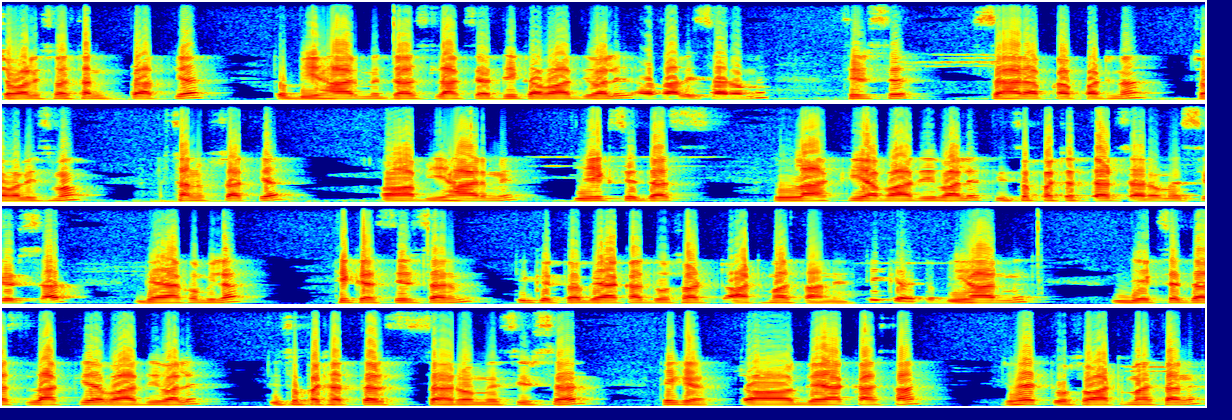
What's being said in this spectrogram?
चौवालीसवां स्थान प्राप्त किया। तो बिहार में दस लाख से अधिक आबादी वाले अड़तालीस शहरों में शीर्ष शहर आपका पटना चौवालीसवां स्थान प्राप्त किया। और बिहार में एक से दस लाख की आबादी वाले तीन सौ पचहत्तर शहरों में शीर्ष शहर गया को मिला। ठीक है शहर में। ठीक है तो गया का दो स्थान है। ठीक है तो बिहार में एक से दस लाख की आबादी वाले तीन सौ पचहत्तर शहरों में शीर्ष शहर ठीक है तो गया का स्थान जो है दो सौ आठवां स्थान है।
